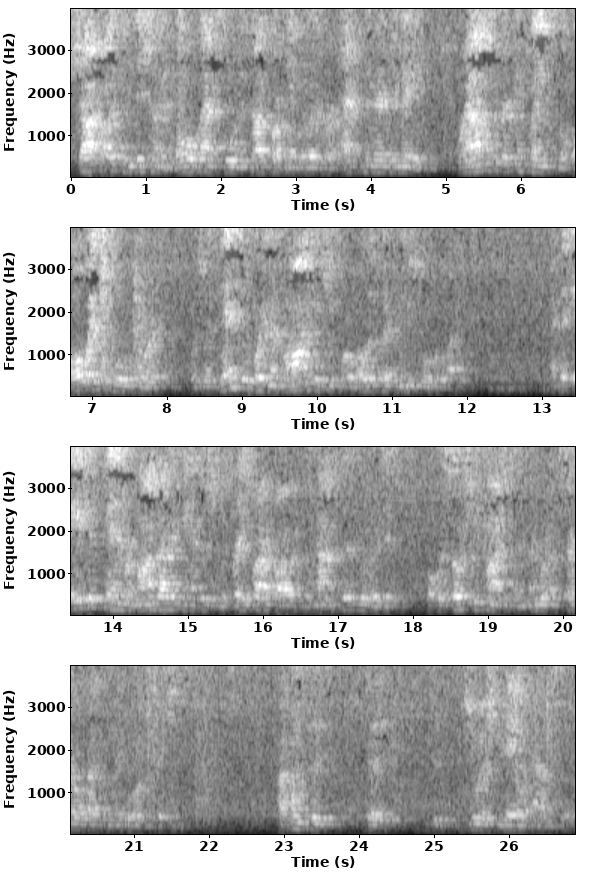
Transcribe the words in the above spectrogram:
Shocked by the condition of an all-black school in the South Park neighborhood of her African-American maid, Brown took her complaints to the all-white school board, which was then supporting a bond issue for a well-equipped new school for. At the age of 10, her mom died of cancer. She was raised by her father, who was not considered religious, but was socially conscious and a member of several left-wing legal organizations. I point to the, the, the Jewish Judeo analysis.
